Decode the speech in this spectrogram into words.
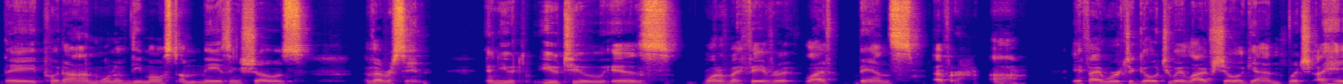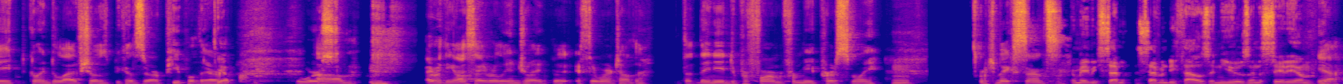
They put on one of the most amazing shows I've ever seen. And U U2 is one of my favorite live bands ever. Uh, if I were to go to a live show again, which I hate going to live shows because there are people there. Yep. The worst. Um, everything else I really enjoyed, but if there weren't all the, the they need to perform for me personally. Hmm which makes sense. Or maybe 70,000 U's in a stadium. Yeah.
